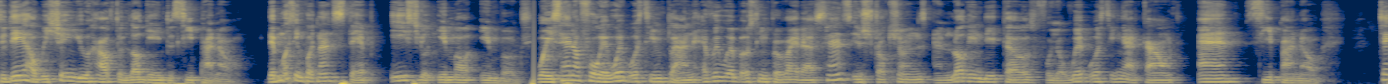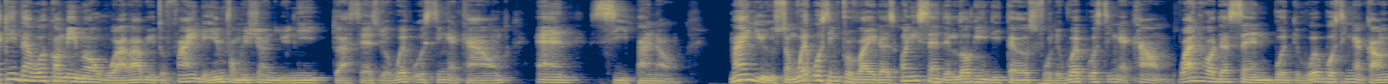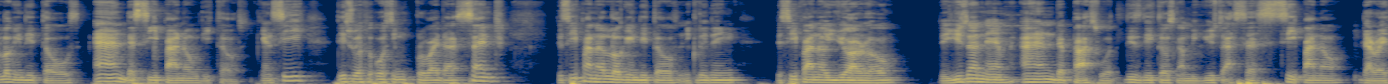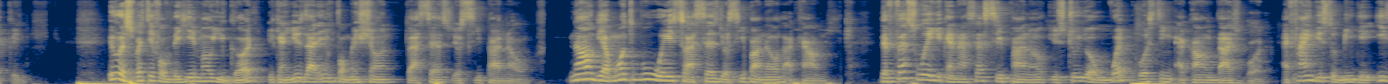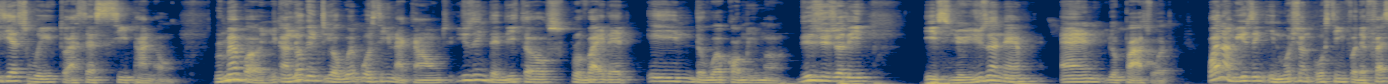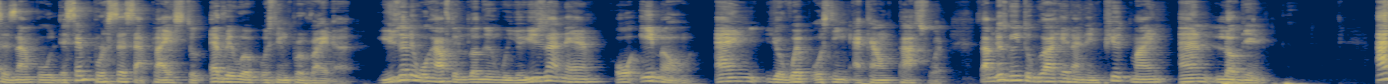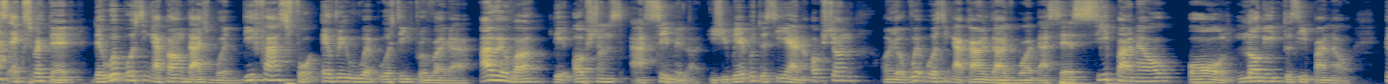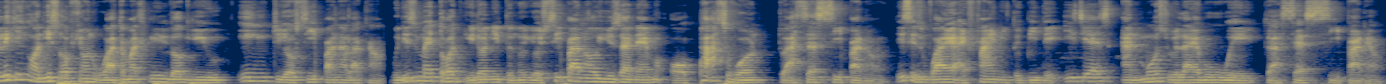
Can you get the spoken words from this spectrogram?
Today I'll be showing you how to log in to cPanel. The most important step is your email inbox. When you sign up for a web hosting plan, every web hosting provider sends instructions and login details for your web hosting account and cPanel. Checking that welcome email will allow you to find the information you need to access your web hosting account and cPanel. Mind you, some web hosting providers only send the login details for the web hosting account, while others send both the web hosting account login details and the cPanel details. You can see this web hosting provider sent the cPanel login details, including the cPanel URL, the username, and the password. These details can be used to access cPanel directly. Irrespective of the email you got, you can use that information to access your cPanel. Now, there are multiple ways to access your cPanel account. The first way you can access cPanel is through your web hosting account dashboard. I find this to be the easiest way to access cPanel. Remember, you can log into your web hosting account using the details provided in the welcome email. This usually is your username and your password. While I'm using InMotion Hosting for the first example, the same process applies to every web hosting provider. You usually will have to log in with your username or email and your web hosting account password. So I'm just going to go ahead and impute mine and log in. As expected, the web hosting account dashboard differs for every web hosting provider. However, the options are similar. You should be able to see an option on your web hosting account dashboard that says cPanel or login to cPanel. Clicking on this option will automatically log you into your cPanel account. With this method, you don't need to know your cPanel username or password to access cPanel. This is why I find it to be the easiest and most reliable way to access cPanel.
